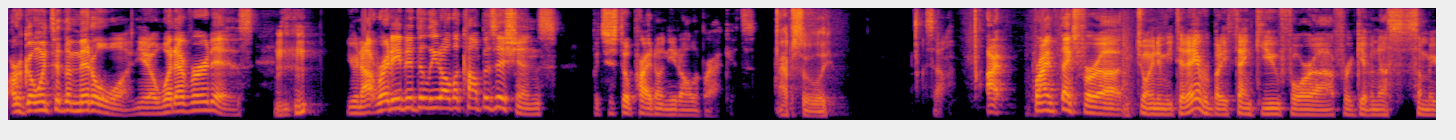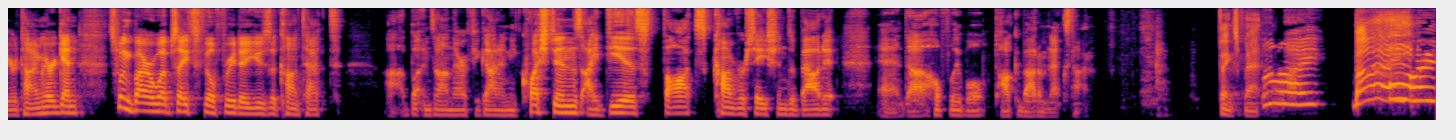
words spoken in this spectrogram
Or go into the middle one, you know, whatever it is. hmm You're not ready to delete all the compositions, but you still probably don't need all the brackets. Absolutely. So, all right, Brian, thanks for uh, joining me today. Everybody, thank you for uh, for giving us some of your time here. Again, swing by our websites. Feel free to use the contact uh, buttons on there if you got any questions, ideas, thoughts, conversations about it, and uh, hopefully we'll talk about them next time. Thanks, Matt. Bye. Bye.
